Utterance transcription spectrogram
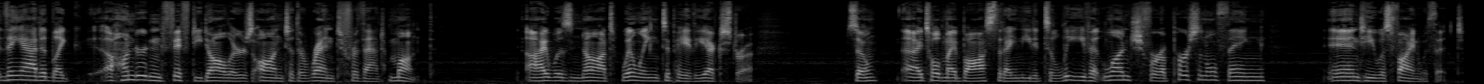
they added like $150 onto the rent for that month. I was not willing to pay the extra. So I told my boss that I needed to leave at lunch for a personal thing, and he was fine with it.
